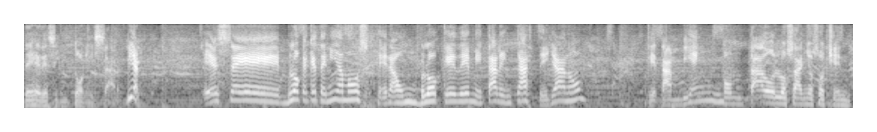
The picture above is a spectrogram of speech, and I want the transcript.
deje de sintonizar. Bien, ese bloque que teníamos era un bloque de metal en castellano que también montado en los años 80.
